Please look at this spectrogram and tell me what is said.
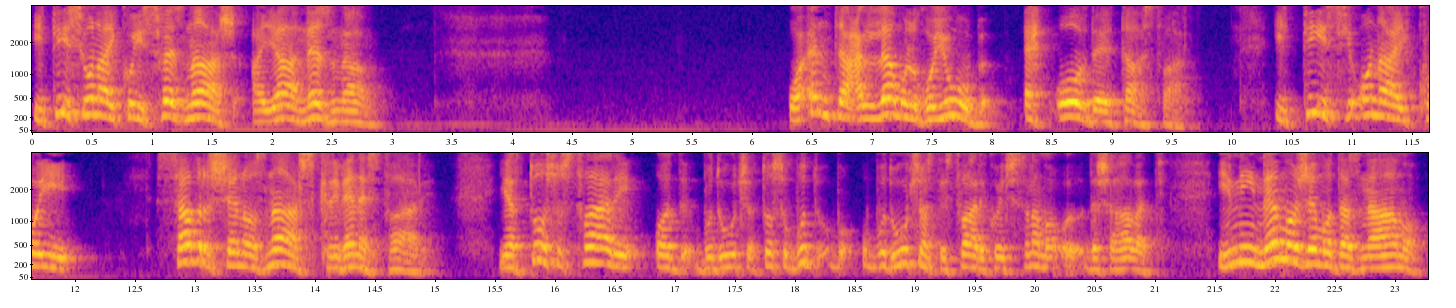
I ti si onaj koji sve znaš, a ja ne znam. Wa anta 'allamu al-ghuyub. Eh, ovdje je ta stvar. I ti si onaj koji savršeno znaš skrivene stvari. Jer to su stvari od budućnosti, to su bud, u budućnosti stvari koje će se nama dešavati. I mi ne možemo da znamo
